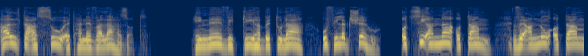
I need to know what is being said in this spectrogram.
אל תעשו את הנבלה הזאת. הנה ביתי הבתולה, ופילגשהו, הוציאה נא אותם, וענו אותם,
